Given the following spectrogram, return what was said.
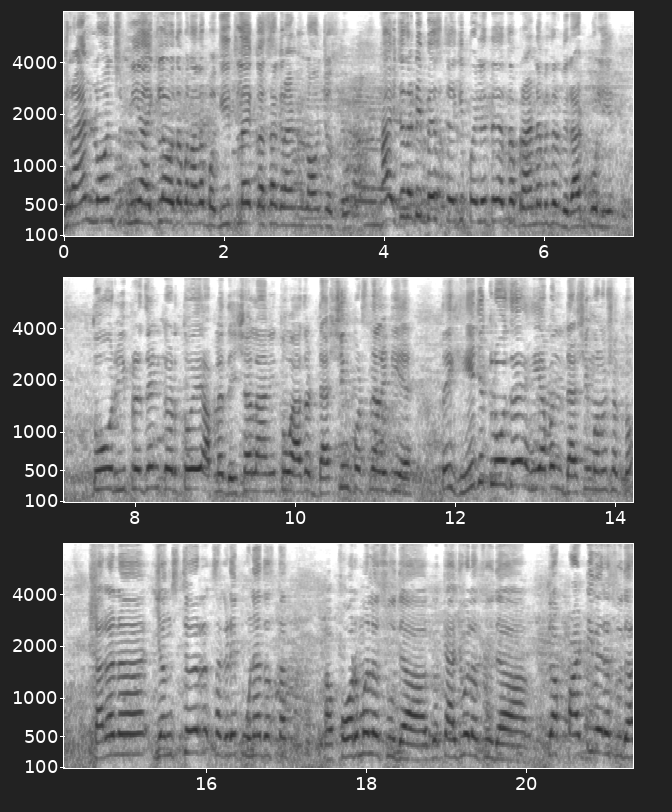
ग्रँड लॉन्च मी ऐकला होता पण आता बघितलं आहे कसा ग्रँड लॉन्च असतो. हा याच्यासाठी बेस्ट आहे की पहिले ते याचा ब्रँड अँबॅसेडर विराट कोहली आहे. तो रिप्रेझेंट करतोय आपल्या देशाला आणि तो ॲज अ डॅशिंग पर्सनॅलिटी आहे. तर हे जे क्लोज आहे हे आपण डॅशिंग म्हणू शकतो. कारण यंगस्टर सगळे पुण्यात असतात. फॉर्मल असू द्या किंवा कॅज्युअल असू द्या किंवा पार्टीवेअर असू द्या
